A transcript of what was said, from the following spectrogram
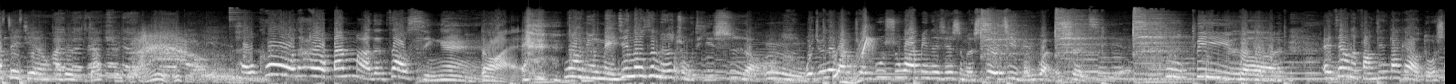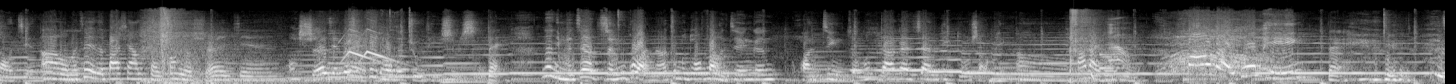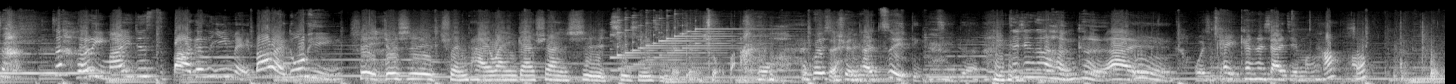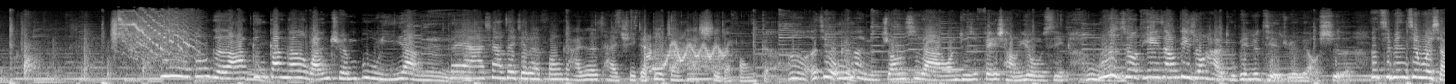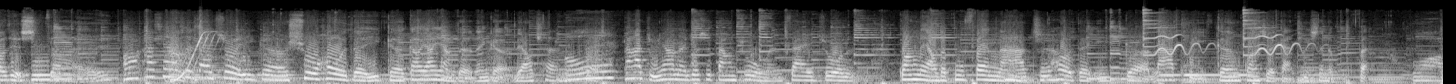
它这件的话就比较属于防御一点点，好酷哦！它还有斑马的造型哎，对，哇，你们每间都这么有主题式哦，嗯，我觉得完全不输外面那些什么设计旅馆的设计耶，酷毙了！哎，这样的房间大概有多少间啊？我们这里的包厢总共有十二间哦，十二间都是不同的主题，是不是？对。那你们这样整馆呢，这么多房间跟环境，总共大概占地多少平？嗯，八百多平。八百多平？对。这。合理吗？一间 SPA 跟医美八百多平，所以就是全台湾应该算是七星级的诊所吧？哇，不愧是全台最顶级的，这间真的很可爱。嗯，我可以看看下一间吗？好，好。的啊，跟刚刚的完全不一样哎。对啊，像这间的风格，它就是采取一个地中海式的风格。嗯，而且我看到你们装饰啊，完全是非常用心，不是只有贴一张地中海图片就解决了事了。那这边这位小姐是在哦，她现在是在做一个术后的一个高压氧的那个疗程。哦，那它主要呢就是帮助我们在做光疗的部分啦，之后的一个拉皮跟光学感提升的部分。哇，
